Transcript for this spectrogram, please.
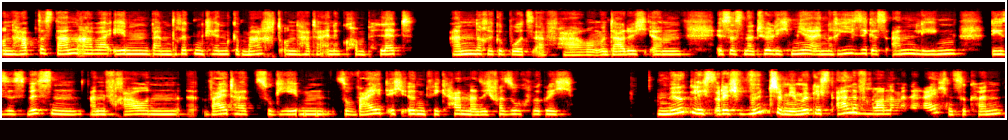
Und habe das dann aber eben beim dritten Kind gemacht und hatte eine komplett andere Geburtserfahrung. Und dadurch ähm, ist es natürlich mir ein riesiges Anliegen, dieses Wissen an Frauen äh, weiterzugeben, soweit ich irgendwie kann. Also ich versuche wirklich möglichst, oder ich wünsche mir, möglichst alle mhm. Frauen damit erreichen zu können,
